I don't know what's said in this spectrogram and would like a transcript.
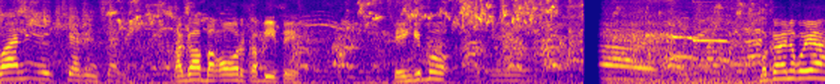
0992-370-1877. Taga Bacoor, Cavite. Thank you po. Magkano kuya?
